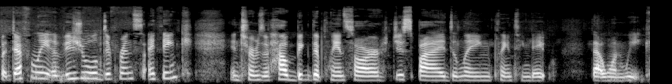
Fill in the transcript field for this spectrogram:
but definitely a visual difference, I think, in terms of how big the plants are just by delaying planting date that one week.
